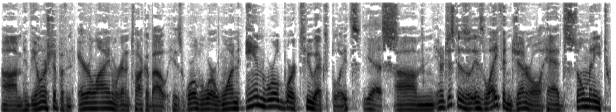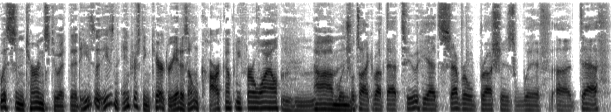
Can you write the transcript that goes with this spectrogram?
um, the ownership of an airline. We're going to talk about his World War One and World War Two exploits. Yes. Um, you know, just his his life in general had so many twists and turns to it that he's a, he's an interesting character. He had his own car company for a while, mm-hmm. um, which we'll talk about that too. He had several brushes with uh, death.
